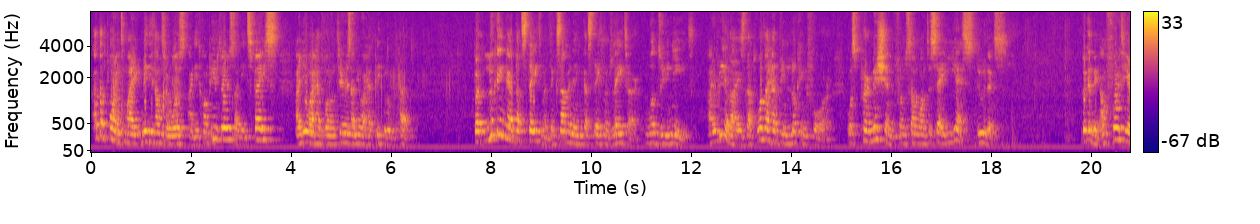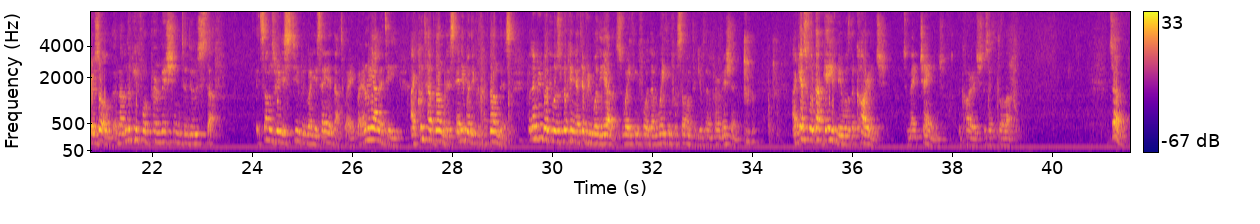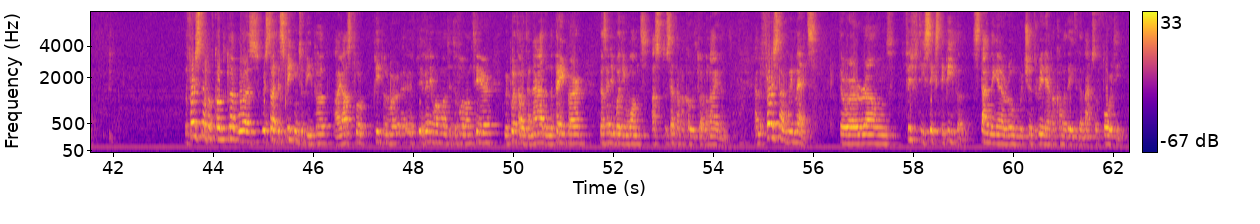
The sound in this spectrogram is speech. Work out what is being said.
At that point, my immediate answer was, I need computers, I need space. I knew I had volunteers, I knew I had people who would help. But looking at that statement, examining that statement later, what do you need? I realized that what I had been looking for was permission from someone to say, yes, do this. Look at me, I'm 40 years old and I'm looking for permission to do stuff. It sounds really stupid when you say it that way, but in reality, I could have done this, anybody could have done this, but everybody was looking at everybody else, waiting for them, waiting for someone to give them permission. I guess what that gave me was the courage to make change, the courage to set it all up. So, the first step of Code Club was we started speaking to people. I asked for people uh, if, if anyone wanted to volunteer. We put out an ad in the paper. Does anybody want us to set up a Code Club on Ireland? And the first time we met, there were around 50, 60 people standing in a room which should really have accommodated a max of 40.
